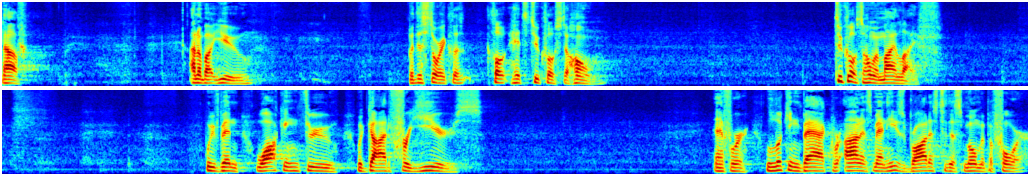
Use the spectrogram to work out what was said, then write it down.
Now, I don't know about you, but this story cl- cl- hits too close to home. Too close to home in my life. We've been walking through with God for years. And if we're looking back, we're honest, man, He's brought us to this moment before.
